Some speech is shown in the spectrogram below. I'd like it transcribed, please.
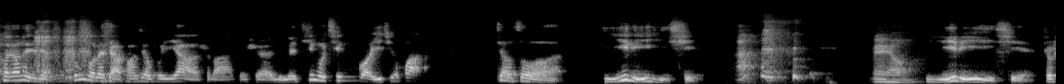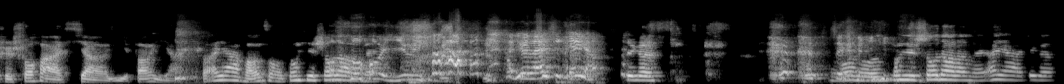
夸张了一点。中国的甲方就不一样，是吧？就是你们听不听过一句话，叫做以礼以气啊？没 没有，以礼以气，就是说话像乙方一样，说：“哎呀，王总，东西收到了没？”哦，以礼，原来是这样。这个，这个王总，东西收到了没？哎呀，这个，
